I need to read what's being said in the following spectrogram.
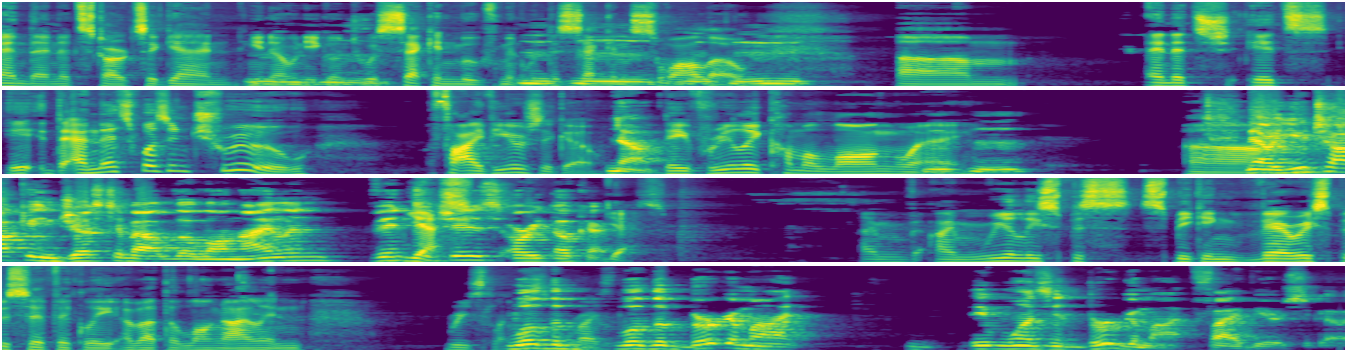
and then it starts again. You know, and you go into a Mhm. second movement with the second mhm, swallow, mhm. um, and it's it's it, and this wasn't true five years ago. No. they've really come a long way. Um, Now, are you talking just about the Long Island vintages, or okay? Yes. I'm I'm really spe- speaking very specifically about the Long Island Riesling. Well, the Riesling. well the bergamot, it wasn't bergamot five years ago.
